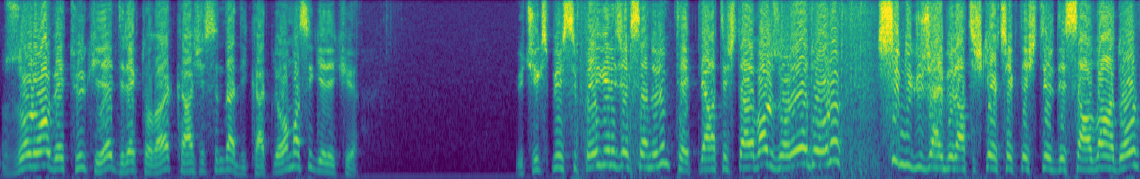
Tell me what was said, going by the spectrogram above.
Zoro ve Türkiye direkt olarak karşısında dikkatli olması gerekiyor. 3x bir sprey gelecek sanırım. Tekli atışlar var Zoro'ya doğru. Şimdi güzel bir atış gerçekleştirdi Salvador.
